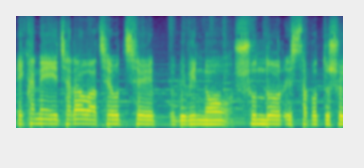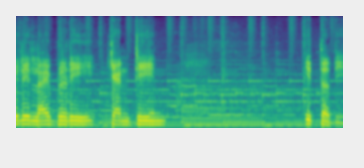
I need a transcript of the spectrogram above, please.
এখানে এছাড়াও আছে হচ্ছে বিভিন্ন সুন্দর স্থাপত্যশৈলীর লাইব্রেরি, ক্যান্টিন ইত্যাদি।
